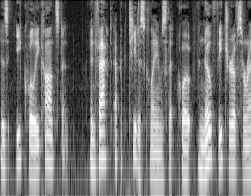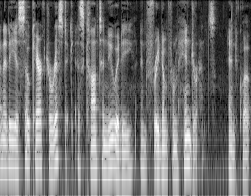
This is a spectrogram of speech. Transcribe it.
is equally constant. In fact, Epictetus claims that, quote, no feature of serenity is so characteristic as continuity and freedom from hindrance, end quote.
